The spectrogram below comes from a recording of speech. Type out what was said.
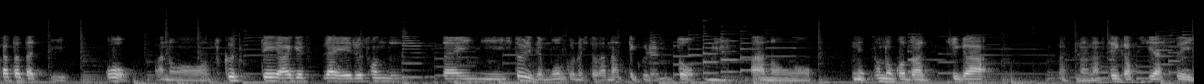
方たちをあの救ってあげられる存在に一人でも多くの人がなってくれるとあの、ね、その子たちがなん生活しやすい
